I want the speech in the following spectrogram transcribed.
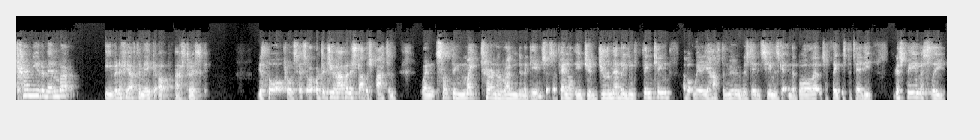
Can you remember, even if you have to make it up, asterisk, your thought process, or, or did you have an established pattern when something might turn around in a game? So it's a penalty. Do you, do you remember even thinking about where you have to move as David Seaman's getting the ball out, which I think is to Teddy? Because famously,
